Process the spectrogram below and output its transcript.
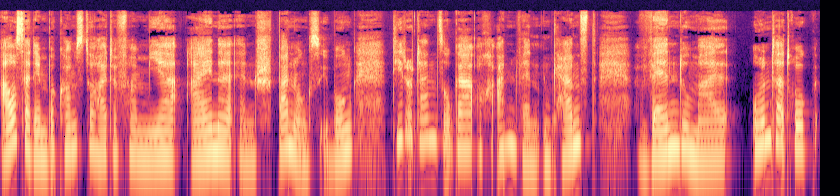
Außerdem bekommst du heute von mir eine Entspannungsübung, die du dann sogar auch anwenden kannst, wenn du mal unter Druck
